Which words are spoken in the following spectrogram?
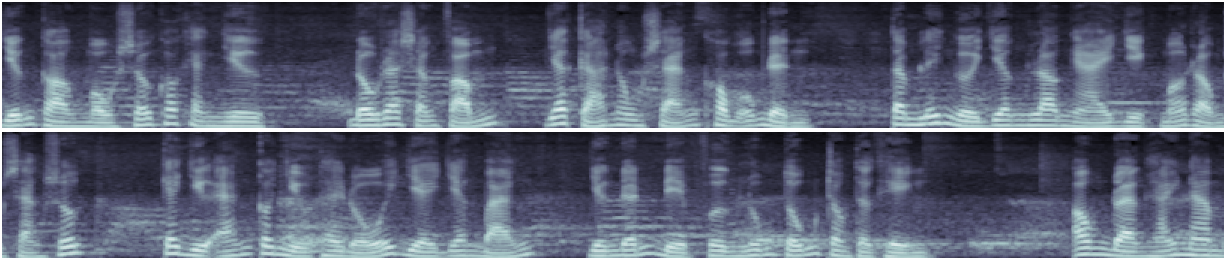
vẫn còn một số khó khăn như đầu ra sản phẩm, giá cả nông sản không ổn định, tâm lý người dân lo ngại việc mở rộng sản xuất, các dự án có nhiều thay đổi về văn bản dẫn đến địa phương lúng túng trong thực hiện. Ông Đoàn Hải Nam,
